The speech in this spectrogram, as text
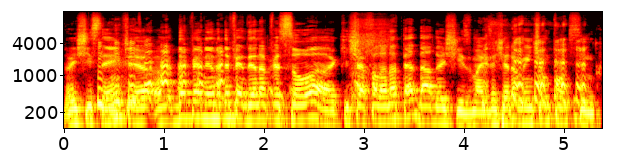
2x sempre, eu- dependendo, dependendo da pessoa que estiver falando, até dá 2x, mas geralmente é 1.5.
